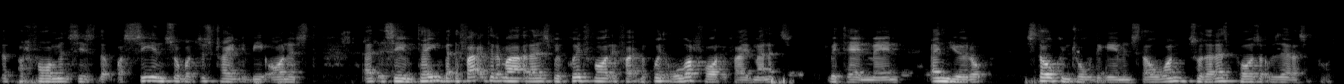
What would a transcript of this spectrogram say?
the performances that we're seeing. So we're just trying to be honest at the same time. But the fact of the matter is, we played 45, we played over 45 minutes with 10 men in Europe, still controlled the game and still won. So there is positives there, I suppose.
